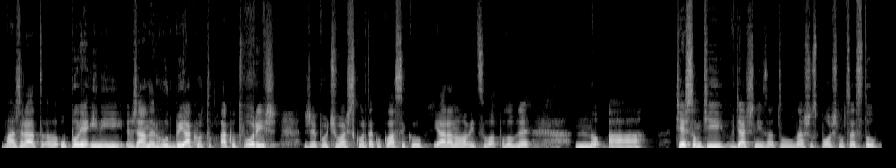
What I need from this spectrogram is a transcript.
máš rád uh, úplne iný žáner hudby, ako, ako tvoríš, že počúvaš skôr takú klasiku, Jara Nohavicu a podobne. No a tiež som ti vďačný za tú našu spoločnú cestu,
